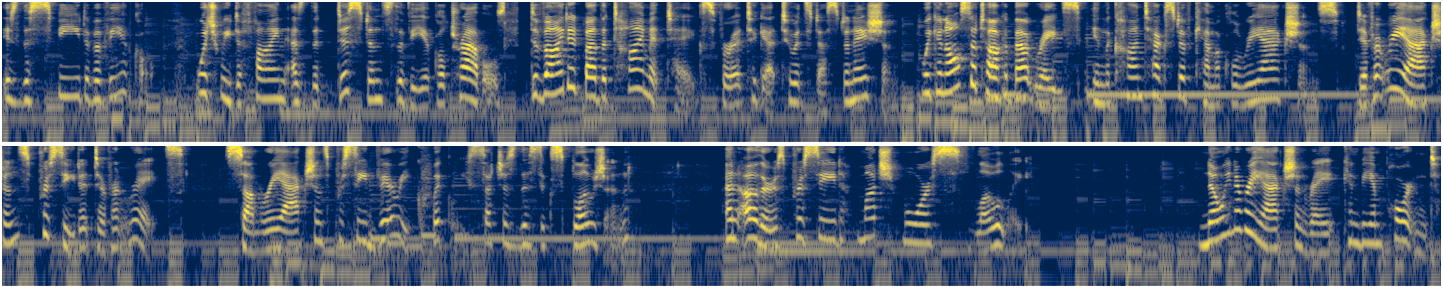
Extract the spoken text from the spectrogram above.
is the speed of a vehicle, which we define as the distance the vehicle travels, divided by the time it takes for it to get to its destination. We can also talk about rates in the context of chemical reactions. Different reactions proceed at different rates. Some reactions proceed very quickly, such as this explosion, and others proceed much more slowly. Knowing a reaction rate can be important,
